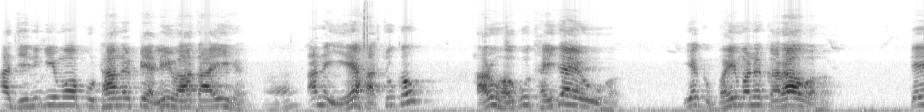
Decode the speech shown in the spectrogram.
આ જિંદગીમાં પૂઠાને પહેલી વાત આવી હે? અને એ સાચું કહું હારું હગું થઈ જાય એવું હ. એક ભાઈ મને કરાવ હ. તે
